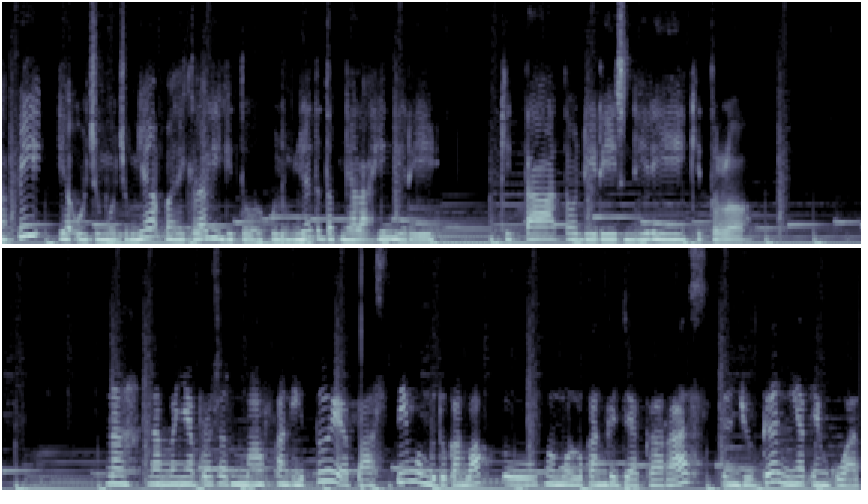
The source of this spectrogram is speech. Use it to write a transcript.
tapi ya ujung-ujungnya balik lagi gitu. Ujungnya tetap nyalahin diri kita atau diri sendiri gitu loh. Nah, namanya proses memaafkan itu ya pasti membutuhkan waktu, memerlukan kerja keras, dan juga niat yang kuat.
